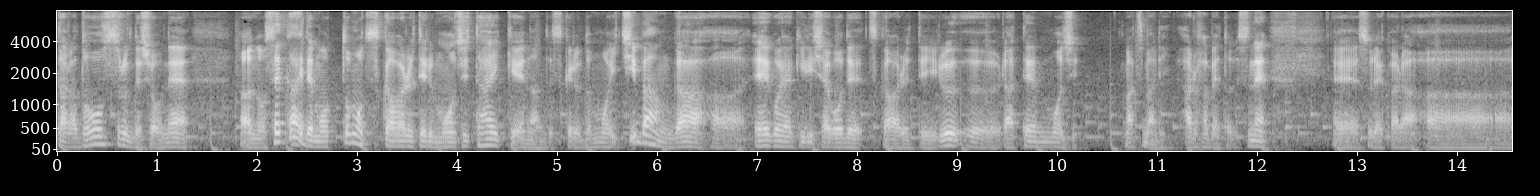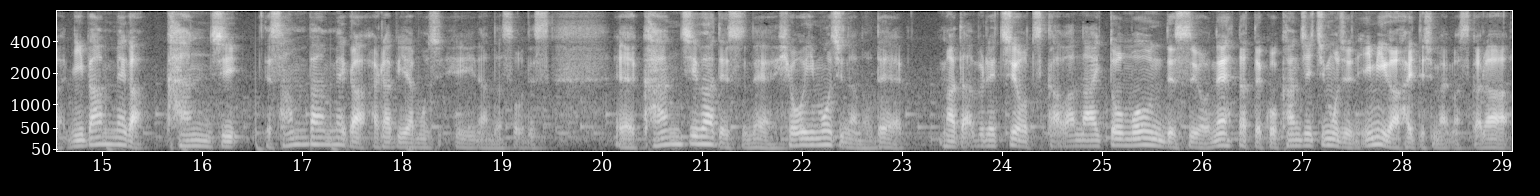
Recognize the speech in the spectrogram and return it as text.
たらどうするんでしょうね。あの世界で最も使われている文字体系なんですけれども1番が英語やギリシャ語で使われているラテン文字、まあ、つまりアルファベットですね。えー、それから2番目が漢字。で3番目がアラビア文字なんだそうです、えー、漢字はですね表意文字なのでまあ、WHO を使わないと思うんですよね。だってこう漢字1文字に意味が入ってしまいますから。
